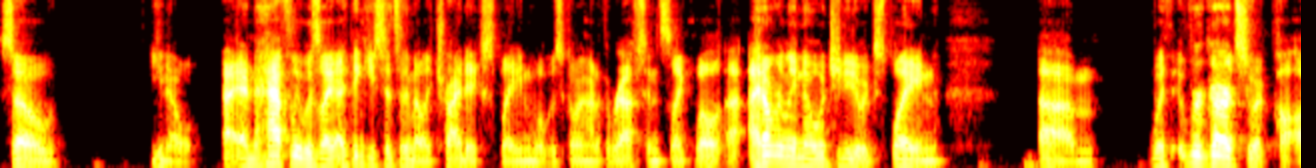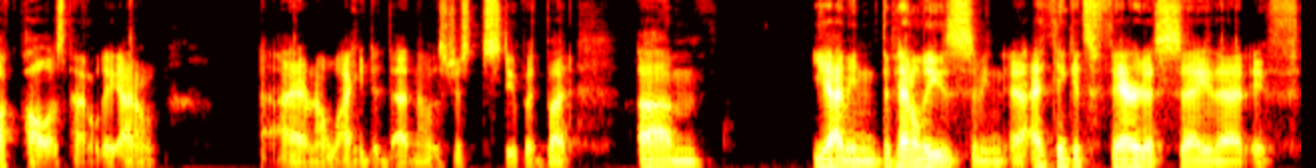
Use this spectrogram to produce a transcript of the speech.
so you know, and Hafley was like, I think he said something about like trying to explain what was going on at the refs, and it's like, well, I don't really know what you need to explain um, with regards to Okpala's penalty. I don't, I don't know why he did that, and that was just stupid. But um, yeah, I mean, the penalties. I mean, I think it's fair to say that if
